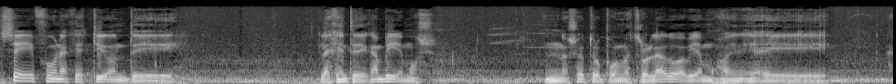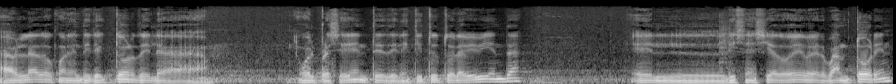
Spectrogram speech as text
Sí, fue una gestión de la gente de Cambiemos. Nosotros por nuestro lado habíamos eh, hablado con el director de la o el presidente del Instituto de la Vivienda, el licenciado Eber Van Toren,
